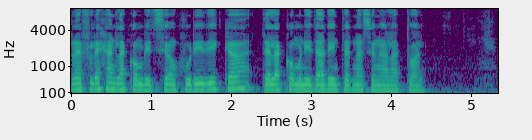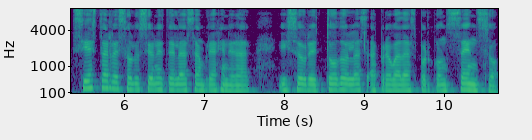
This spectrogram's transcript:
reflejan la convicción jurídica de la comunidad internacional actual. Si estas resoluciones de la Asamblea General y sobre todo las aprobadas por consenso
